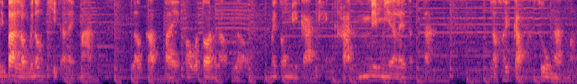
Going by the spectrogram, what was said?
ที่บ้านเราไม่ต้องคิดอะไรมาก เรากลับไปเขาก็ต้อนรับเราไม่ต้องมีการแข่งขันไม่มีอะไรต่างๆแล้วค่อยกลับมาสู้งานใหม่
